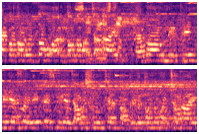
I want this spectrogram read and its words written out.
একতাবদ্ধ হওয়ার ধন্যবাদ জানাই এবং প্রিন্ট মিডিয়া সহ মিডিয়া যারা শুনছেন তাদেরকে ধন্যবাদ জানাই।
